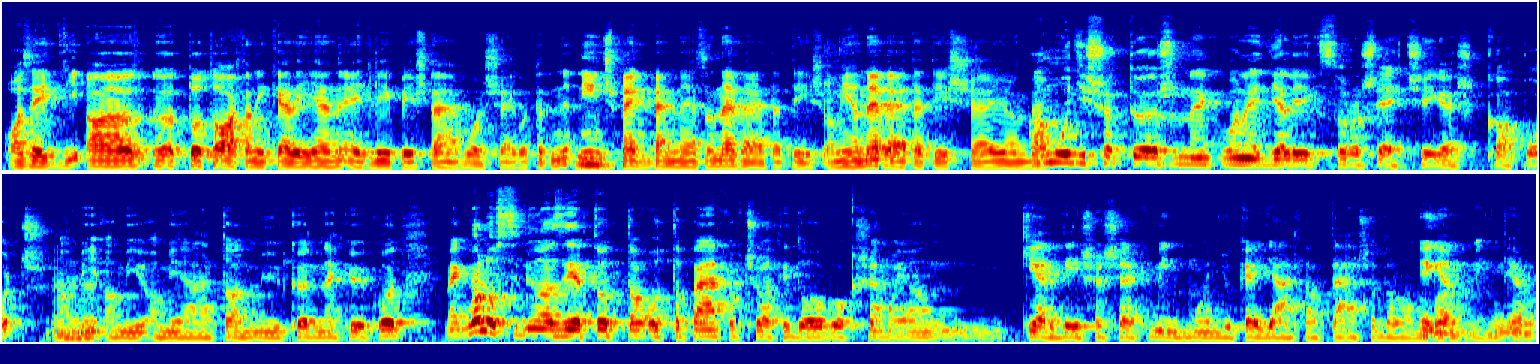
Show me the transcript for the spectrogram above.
az egy, attól tartani kell ilyen egy lépés távolságot. Tehát nincs meg benne ez a neveltetés, ami a neveltetéssel jön be. Amúgy is a törzsnek van egy elég szoros, egységes kapocs, uh-huh. ami, ami, ami által működnek ők ott. Meg valószínű azért ott a, ott a párkapcsolati dolgok sem olyan kérdésesek, mint mondjuk egy átlag társadalomban. Igen, mint igen.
